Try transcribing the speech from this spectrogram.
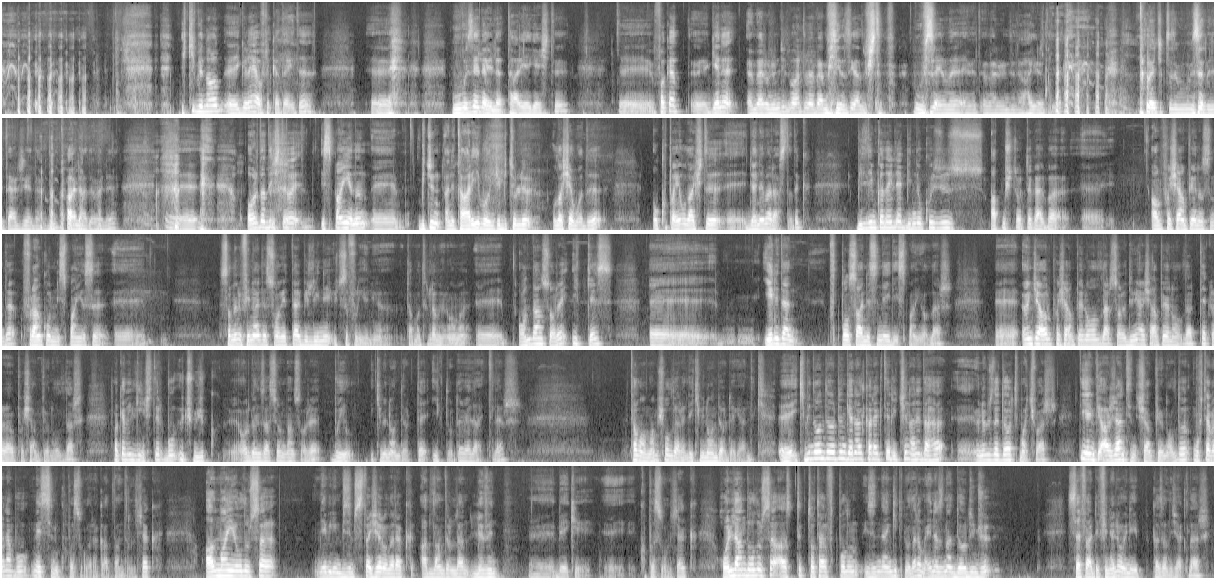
2010 e, Güney Afrika'daydı. E, Vuvuzela ile tarihe geçti. E, fakat e, gene Ömer Üründül vardı ve ben bir yazı yazmıştım. bu Vuvuzela evet Ömer Üründül'e hayır diye. ben açıkçası Vuvuzela'yı tercih ederdim. Hala da öyle. E, orada da işte İspanya'nın e, bütün hani tarihi boyunca bir türlü ulaşamadığı o kupaya ulaştığı e, döneme rastladık. Bildiğim kadarıyla 1964'te galiba e, Avrupa Şampiyonası'nda Franco'nun İspanya'sı e, sanırım finalde Sovyetler Birliği'ni 3-0 yeniyor. Tam hatırlamıyorum ama e, ondan sonra ilk kez e, yeniden futbol sahnesindeydi İspanyollar. E, önce Avrupa şampiyonu oldular, sonra dünya şampiyonu oldular, tekrar Avrupa şampiyonu oldular. Fakat ilginçtir bu üç büyük organizasyondan sonra bu yıl 2014'te ilk turda veda ettiler. Tamamlamış oldu herhalde. 2014'e geldik. E, 2014'ün genel karakteri için hani daha e, önümüzde dört maç var. Diyelim ki Arjantin şampiyon oldu. Muhtemelen bu Messi'nin kupası olarak adlandırılacak. Almanya olursa ne bileyim bizim stajyer olarak adlandırılan Löw'ün e, belki e, kupası olacak. Hollanda olursa artık total futbolun izinden gitmiyorlar ama en azından dördüncü seferde finale oynayıp kazanacaklar.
